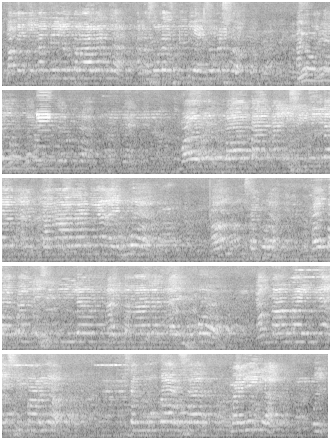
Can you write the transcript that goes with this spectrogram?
Bakit Emmanuel yung pangalan niya? Ang nasulat sa Biblia, Yeso Kristo. Yo. Mayroong bata na isinilang ang pangalan niya ay Juan. Ha? Isa ko lang. May bata na isinilang ang pangalan ay Juan. Ang nanay niya ay si Maria. Isang lugar sa Manila. Uy,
